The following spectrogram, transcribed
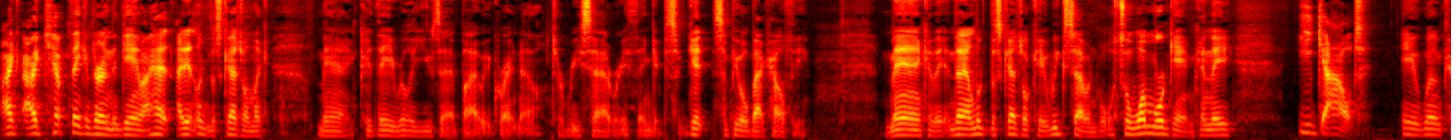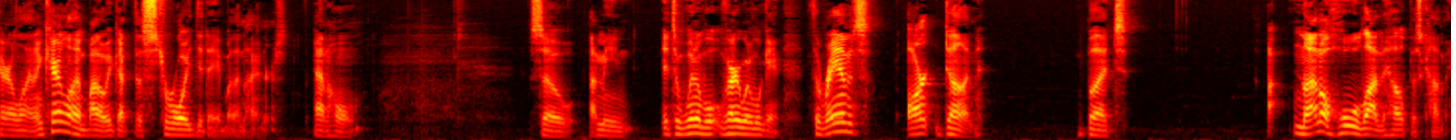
I, I kept thinking during the game, I had I didn't look at the schedule. I'm like, man, could they really use that bye week right now to reset everything, get get some people back healthy? Man, can they? And then I looked at the schedule. Okay, week seven. So one more game. Can they eke out a win with Carolina? And Carolina, by the way, got destroyed today by the Niners at home. So I mean, it's a winnable, very winnable game. The Rams aren't done, but uh, not a whole lot of help is coming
